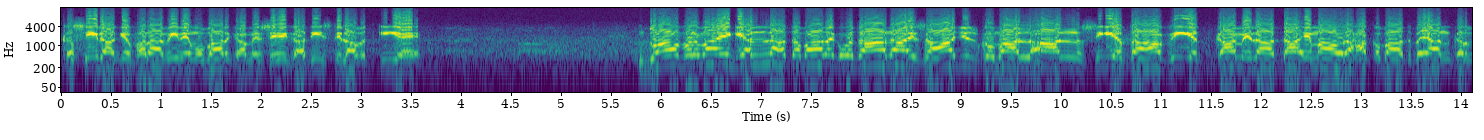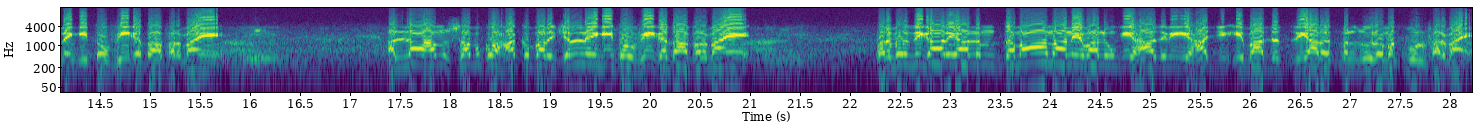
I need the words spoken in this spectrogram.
کثیرہ کے فرامین مبارکہ میں سے ایک حدیث تلاوت کی ہے۔ دعا فرمائے کہ اللہ تبارک و تعالی اس عاجز کو مال آل، سیت، عافیت، کاملہ، دائمہ اور حق بات بیان کرنے کی توفیق عطا فرمائے اللہ ہم سب کو حق پر چلنے کی توفیق عطا فرمائے پروردگار عالم تمام آنے والوں کی حاضری، حج، عبادت، زیارت منظور و مقبول فرمائے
